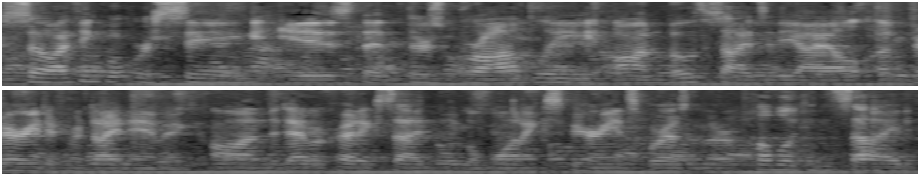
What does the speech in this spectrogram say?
So I think what we're seeing is that there's broadly on both sides of the aisle a very different dynamic. On the Democratic side, people want experience, whereas on the Republican side,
